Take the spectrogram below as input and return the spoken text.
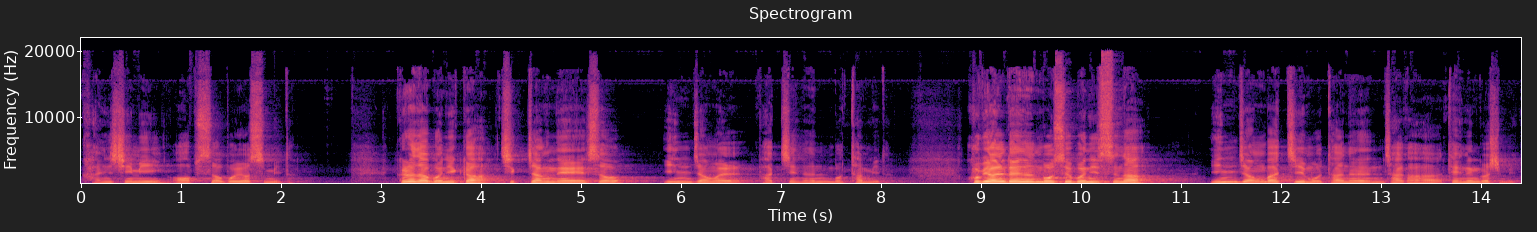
관심이 없어 보였습니다. 그러다 보니까 직장 내에서 인정을 받지는 못합니다. 구별되는 모습은 있으나 인정받지 못하는 자가 되는 것입니다.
